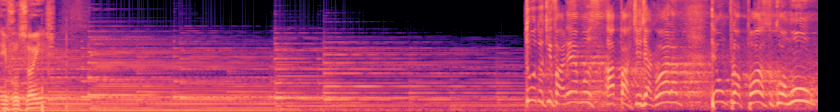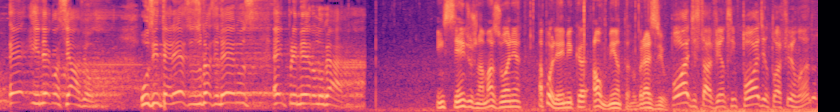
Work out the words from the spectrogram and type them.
em funções. Tudo o que faremos a partir de agora tem um propósito comum e inegociável: os interesses dos brasileiros em primeiro lugar. Incêndios na Amazônia, a polêmica aumenta no Brasil. Pode estar havendo, sim, pode, não estou afirmando,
